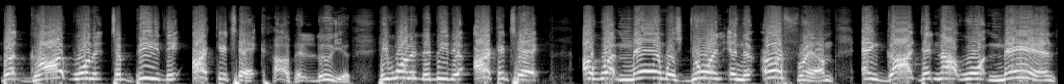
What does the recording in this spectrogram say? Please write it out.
but God wanted to be the architect. Hallelujah. He wanted to be the architect of what man was doing in the earth realm, and God did not want man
